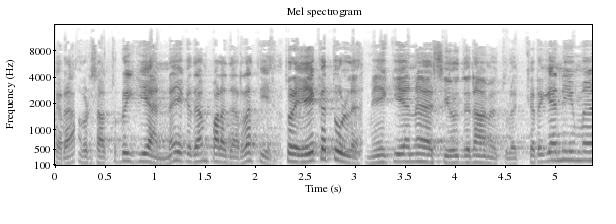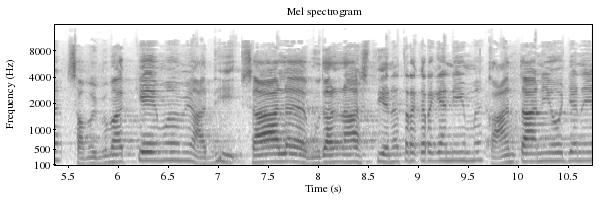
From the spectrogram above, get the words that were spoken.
කරා. අපිට සතුටුයි කියන්න ඒක දැන් පළදරලා තියෙනවා. ඒතර ඒක තුළ මේ කියන සියලු දෙනාම ඇතුළත් කර ගැනීම, සමබිමක්කේම මේ අධි විශාල මුදල් නාස්තිය නතර කර ගැනීම, කාන්තා නියෝජනය,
